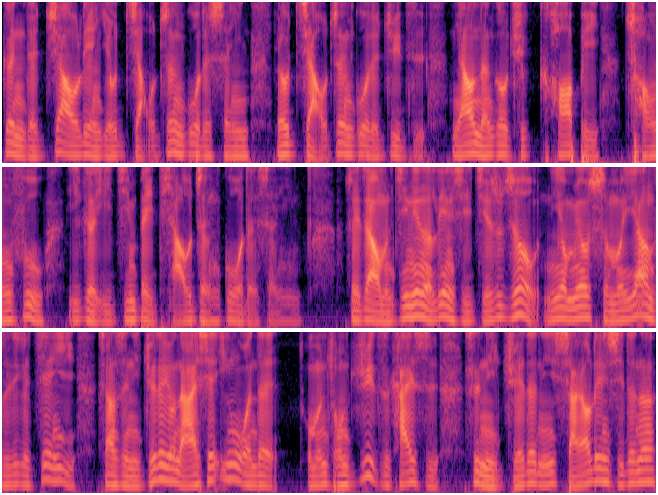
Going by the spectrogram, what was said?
跟你的教练有矫正过的声音，有矫正过的句子。你要能够去 copy 重复一个已经被调整过的声音。所以在我们今天的练习结束之后，你有没有什么样子的一个建议？像是你觉得有哪一些英文的？我们从句子开始，是你觉得你想要练习的呢？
